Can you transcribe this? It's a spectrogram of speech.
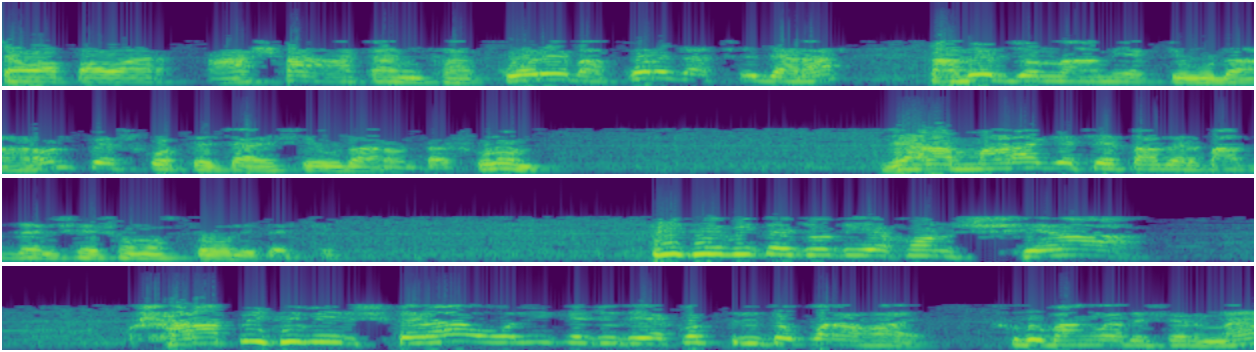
চাওয়া পাওয়ার আশা, আকাঙ্ক্ষা করে বা করে যাচ্ছে যারা, তাদের জন্য আমি একটি উদাহরণ পেশ করতে চাই। সেই উদাহরণটা শুনুন। যারা মারা গেছে, তাদের বাদ দেন সেই সমস্ত অলিদেরকে। পৃথিবীতে যদি এখন সেরা, সারা পৃথিবীর সেরা অলিকে যদি একত্রিত করা হয়, শুধু বাংলাদেশের না,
